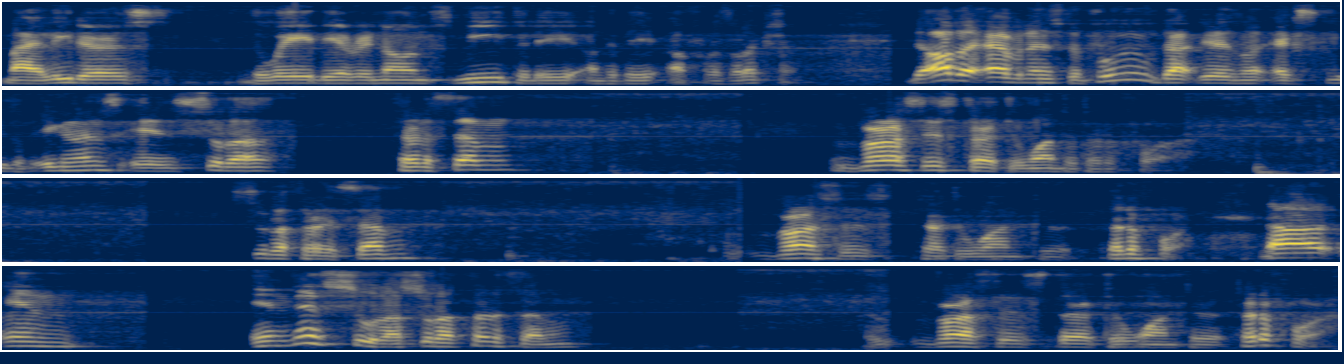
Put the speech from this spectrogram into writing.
my leaders the way they renounce me today on the day of resurrection. The other evidence to prove that there is no excuse of ignorance is Surah 37, verses 31 to 34. Surah 37, verses 31 to 34. Now, in, in this surah, Surah 37, verses 31 to 34,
